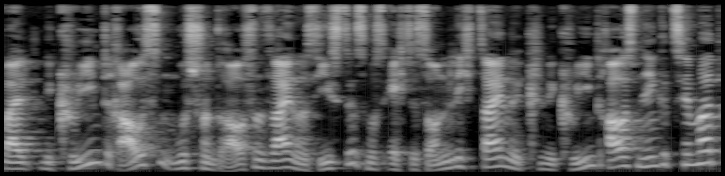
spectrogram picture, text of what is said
weil eine Green draußen muss schon draußen sein, und siehst du, es muss echtes Sonnenlicht sein, eine, eine Green draußen hingezimmert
